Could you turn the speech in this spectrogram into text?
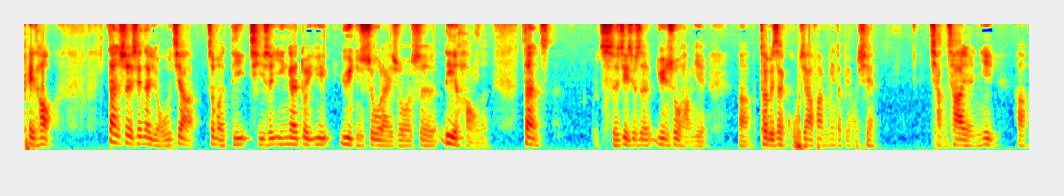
配套，但是现在油价这么低，其实应该对于运输来说是利好的，但实际就是运输行业啊，特别在股价方面的表现强差人意啊，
